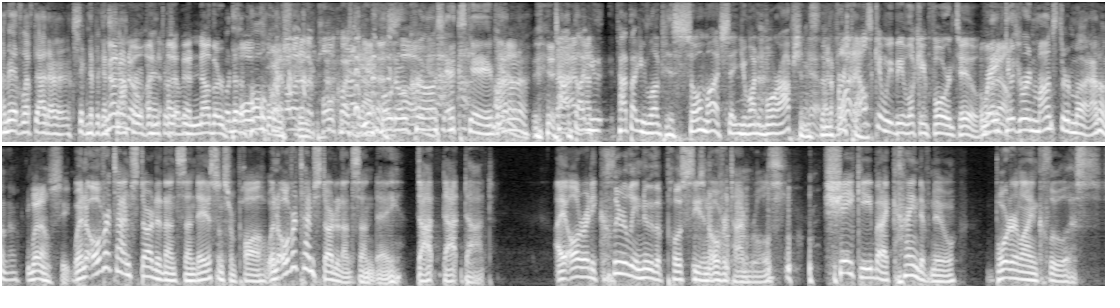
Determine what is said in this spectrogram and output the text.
I may have left out a significant No, no, no. event or An- something. another Or another poll question. Oh, another poll question. Yes. Motocross, X Games. I don't know. Todd thought you Todd thought you loved his so much that you wanted more options than the Like, first what one. else can we be looking forward to? What Ray? Digger and Monster Mud. I don't know. What else? When overtime started on Sunday, this one's from Paul. When overtime started on Sunday, dot, dot, dot, I already clearly knew the postseason overtime rules. Shaky, but I kind of knew. Borderline clueless.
